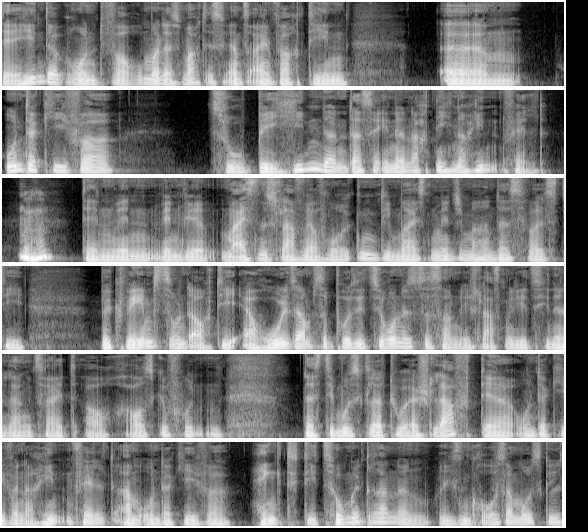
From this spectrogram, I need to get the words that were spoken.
der Hintergrund, warum man das macht, ist ganz einfach, den ähm, Unterkiefer zu behindern, dass er in der Nacht nicht nach hinten fällt. Mhm. Denn wenn, wenn wir, meistens schlafen wir auf dem Rücken, die meisten Menschen machen das, weil es die bequemste und auch die erholsamste Position ist, das haben die Schlafmediziner lange Zeit auch rausgefunden, dass die Muskulatur erschlafft, der Unterkiefer nach hinten fällt, am Unterkiefer hängt die Zunge dran, ein riesengroßer Muskel,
